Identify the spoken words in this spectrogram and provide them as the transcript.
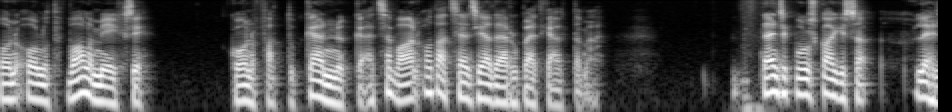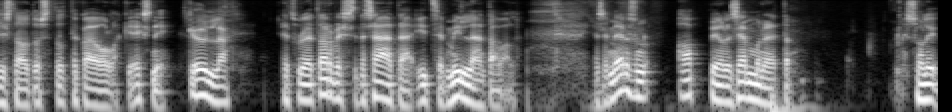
on ollut valmiiksi konfattu kännykkä, että sä vaan otat sen sieltä ja rupeat käyttämään. Näin se kuuluisi kaikissa lehdistöautoissa totta kai ollakin, eikö niin? Kyllä. Että sun ei tarvitse sitä säätää itse millään tavalla. Ja se Mersun appi oli semmoinen, että se oli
